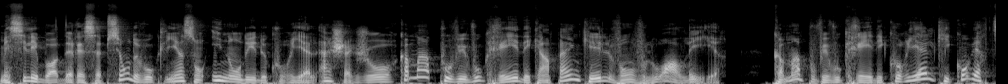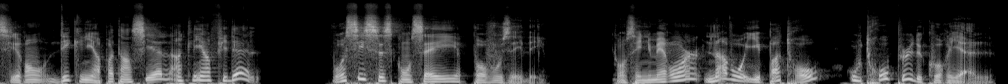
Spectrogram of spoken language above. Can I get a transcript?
Mais si les boîtes de réception de vos clients sont inondées de courriels à chaque jour, comment pouvez-vous créer des campagnes qu'ils vont vouloir lire? Comment pouvez-vous créer des courriels qui convertiront des clients potentiels en clients fidèles? Voici six conseils pour vous aider. Conseil numéro 1, n'envoyez pas trop ou trop peu de courriels.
